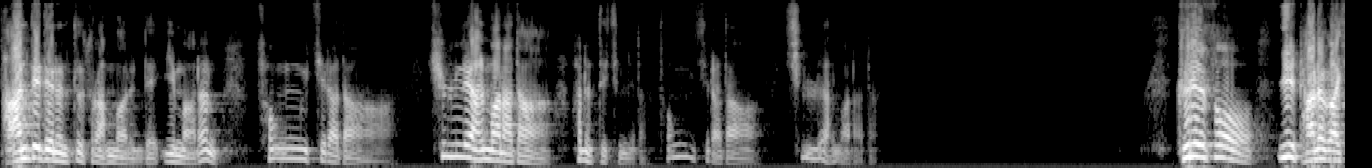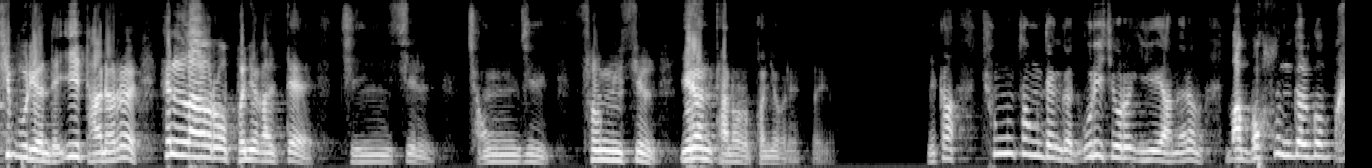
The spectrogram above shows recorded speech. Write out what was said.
반대되는 뜻으로 한 말인데, 이 말은 성실하다, 신뢰할 만하다 하는 뜻입니다. 성실하다, 신뢰할 만하다. 그래서 이 단어가 히브리어인데 이 단어를 헬라어로 번역할 때 진실, 정직, 성실 이런 단어로 번역을 했어요. 그러니까 충성된 것 우리 식으로 이해하면은 막 목숨 걸고 막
